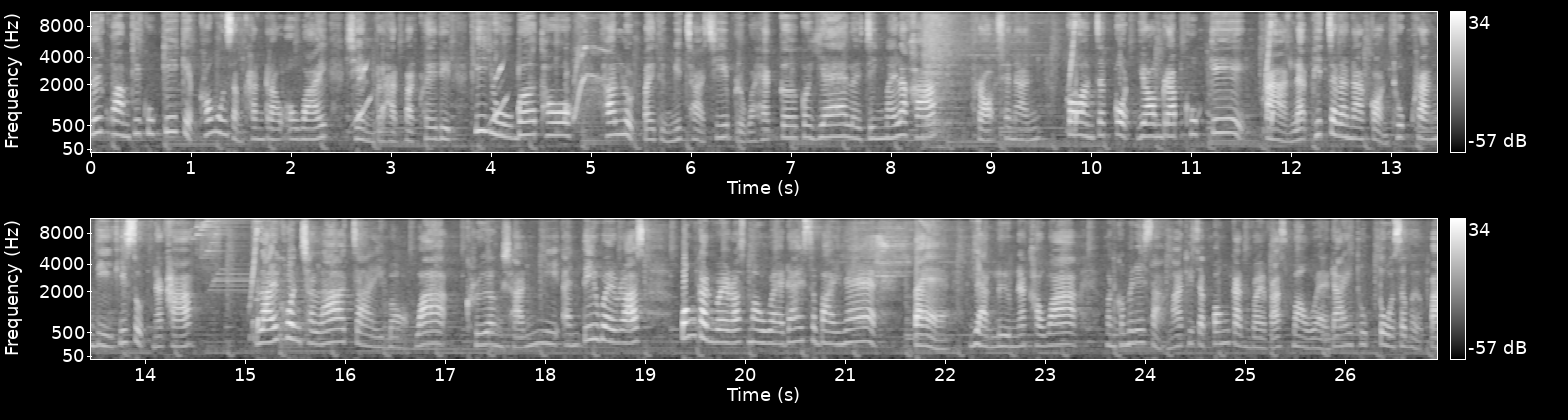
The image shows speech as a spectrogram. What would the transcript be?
ด้วยความที่คุกกี้เก็บข้อมูลสำคัญเราเอาไว้ เช่น รหัสบัตรเครดิตที่อยู่เบอร์โทรถ้าหลุดไปถึงมิจฉาชีพ หรือว่าแฮกเกอร์ก็แย่เลยจริงไหมล่ะคะเพราะฉะนั้นก่อนจะกดยอมรับคุกกี้ อ่านและพิจารณาก่อนทุกครั้งดีที่สุดนะคะ หลายคนชะล่าใจบอกว่าเครื่องฉันมีแอนตี้ไวรัส ป้องกันไวรัสมาแวร์ได้สบายแน่ แต่อย่าลืมนะคะว่ามันก็ไม่ได้สามารถที่จะป้องกันไวรัสมาแวร์ได้ทุกตัวเสมอไป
